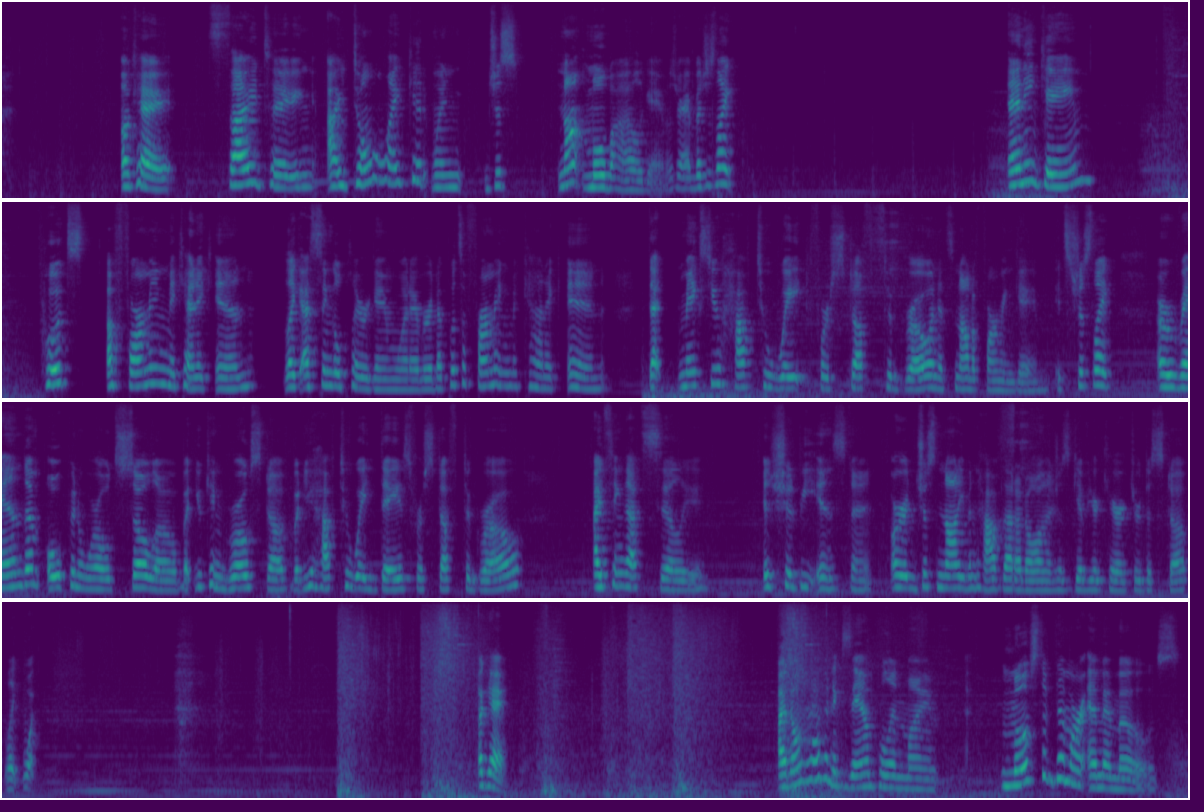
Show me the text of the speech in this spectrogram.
okay, side thing, I don't like it when just not mobile games, right? But just like any game puts a farming mechanic in, like a single player game, whatever, that puts a farming mechanic in that makes you have to wait for stuff to grow and it's not a farming game. It's just like a random open world solo, but you can grow stuff, but you have to wait days for stuff to grow. I think that's silly. It should be instant. Or just not even have that at all and just give your character the stuff. Like, what? Okay. I don't have an example in mind. Most of them are MMOs.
